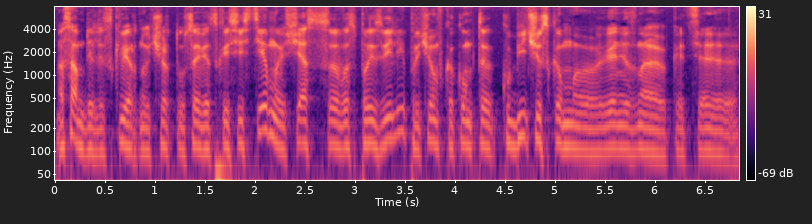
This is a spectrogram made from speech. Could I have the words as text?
на самом деле скверную черту советской системы сейчас воспроизвели, причем в каком-то кубическом, э, я не знаю, э,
